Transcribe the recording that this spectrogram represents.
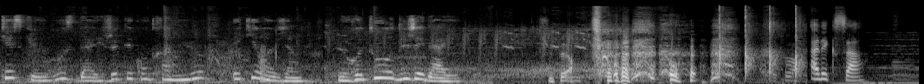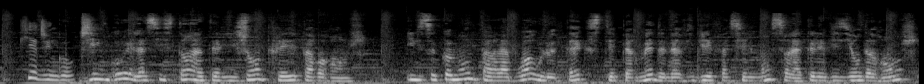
Qu'est-ce qu'une gousse d'ail jetée contre un mur et qui revient Le retour du Jedi. Super. Alexa. Qui est Jingo? Jingo est l'assistant intelligent créé par Orange. Il se commande par la voix ou le texte et permet de naviguer facilement sur la télévision d'Orange,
